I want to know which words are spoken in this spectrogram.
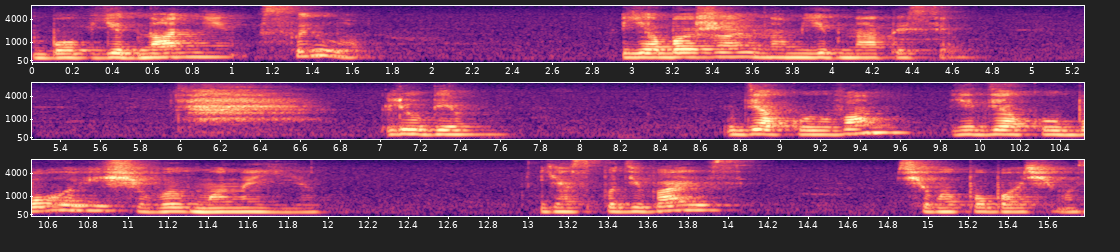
бо в єднанні сила. Я бажаю нам єднатися. Любі, дякую вам. Я дякую Богові, що ви в мене є. Я сподіваюся, що ми побачимось.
